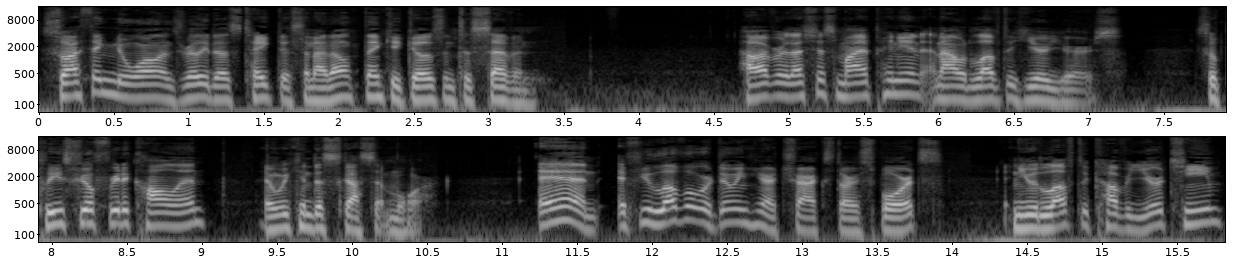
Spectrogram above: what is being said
So I think New Orleans really does take this, and I don't think it goes into seven. However, that's just my opinion, and I would love to hear yours. So please feel free to call in and we can discuss it more. And if you love what we're doing here at Trackstar Sports and you would love to cover your team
